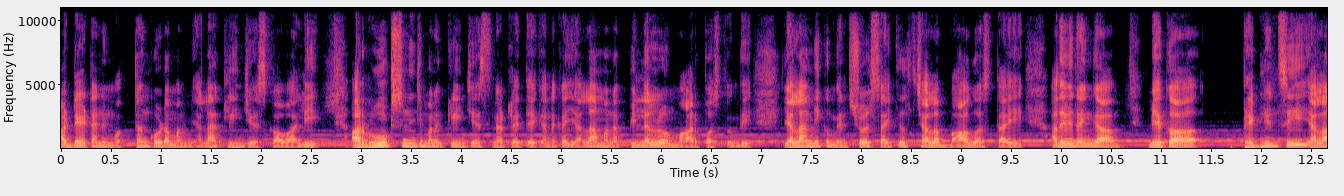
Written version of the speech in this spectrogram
ఆ డేటాని మొత్తం కూడా మనం ఎలా క్లీన్ చేసుకోవాలి ఆ రూట్స్ నుంచి మనం క్లీన్ చేసినట్లయితే కనుక ఎలా మన పిల్లల్లో మార్పు వస్తుంది. ఎలా మీకు మెన్స్ట్రువల్ సైకిల్స్ చాలా బాగా వస్తాయి. అదేవిధంగా మీ యొక్క ప్రెగ్నెన్సీ ఎలా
